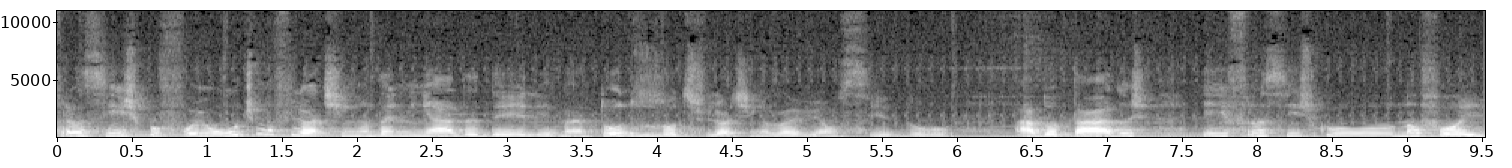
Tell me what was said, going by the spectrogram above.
Francisco foi o último filhotinho da ninhada dele, né? Todos os outros filhotinhos haviam sido adotados e Francisco não foi,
